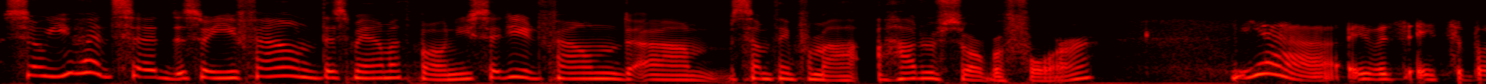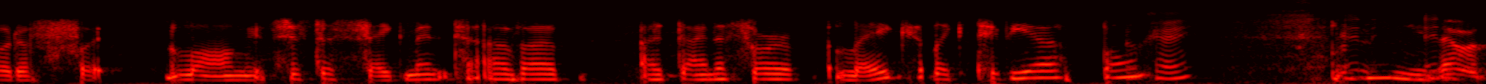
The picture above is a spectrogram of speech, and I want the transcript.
So you had said, so you found this mammoth bone. You said you'd found um, something from a hadrosaur before. Yeah, it was. It's about a foot long. It's just a segment of a a dinosaur leg, like tibia bone. Okay. And, Mhm, and, that was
